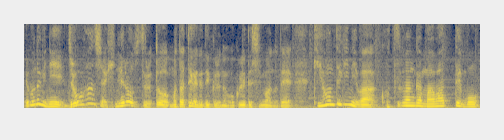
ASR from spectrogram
で、この時に上半身をひねろうとすると、また手が出てくるのが遅れてしまうので、基本的には骨盤が回っても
